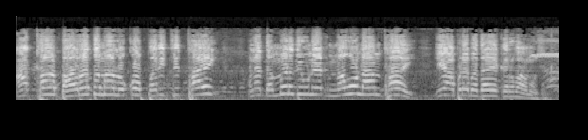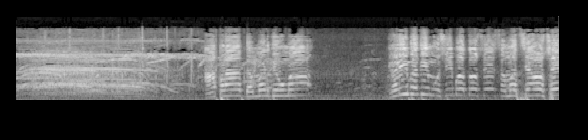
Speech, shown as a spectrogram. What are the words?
આખા ભારતમાં લોકો પરિચિત થાય અને દમણ દીવને એક નવું નામ થાય એ આપણે બધાએ કરવાનું છે. આપણા દમણ દીવમાં ઘણી બધી મુસીબતો છે, સમસ્યાઓ છે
